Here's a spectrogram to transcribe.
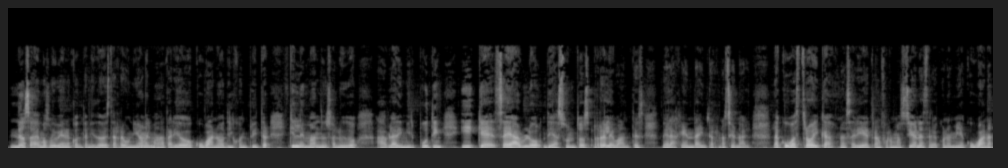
No sabemos muy bien el contenido de esta reunión. El mandatario cubano dijo en Twitter que le manda un saludo a Vladimir Putin y que se habló de asuntos relevantes de la agenda internacional. La Cubastroika, una serie de transformaciones de la economía cubana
